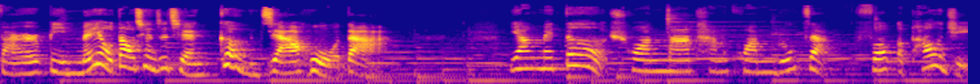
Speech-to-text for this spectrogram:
反而比没有道歉之前更加火大？ยังไม่ได้ชวนมาทำความรู้จัก for apology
